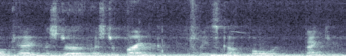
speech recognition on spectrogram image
Okay, Mr. Mr. Frank, please come forward, thank you.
